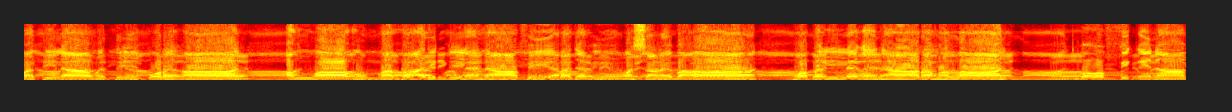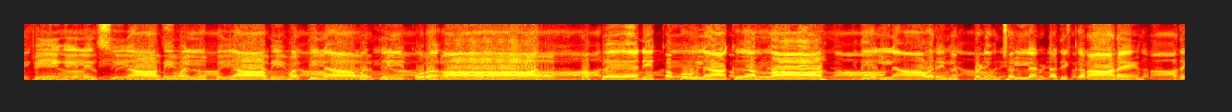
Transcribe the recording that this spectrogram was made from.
وتلاوة القرآن. اللهم بارك لنا في رجب وشعبان وبلغنا رمضان ووفقنا فيه للصيام والقيام وتلاوة القرآن റബ്ബേ നീ കബൂലാക്ക് അല്ലാ ഇത് എല്ലാവരും എപ്പോഴും ചൊല്ലേണ്ട ദിക്കറാണ് അത്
